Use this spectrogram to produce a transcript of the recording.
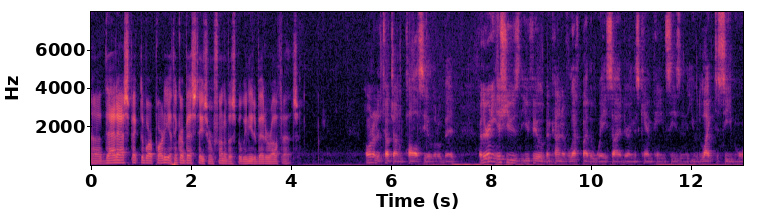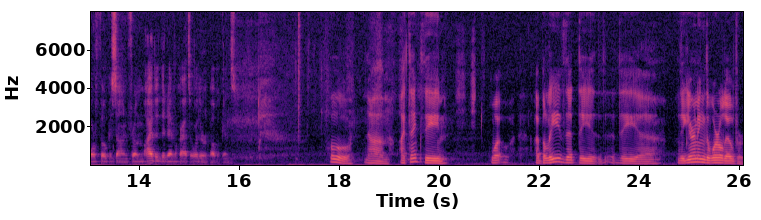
uh, that aspect of our party, I think our best days are in front of us, but we need a better offense. I wanted to touch on policy a little bit. Are there any issues that you feel have been kind of left by the wayside during this campaign season that you would like to see more focus on from either the Democrats or the Republicans? Oh, um, I think the what I believe that the the uh, the yearning the world over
